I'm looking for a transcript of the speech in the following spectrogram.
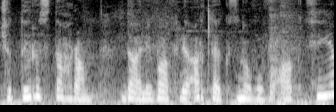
400 грам. Далі вафлі Артек знову в акції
